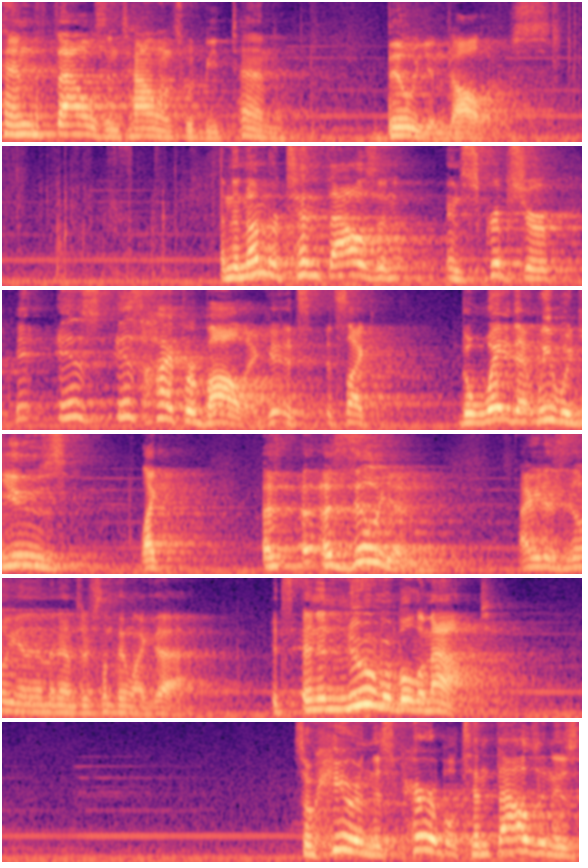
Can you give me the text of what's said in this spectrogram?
10,000 talents would be $10 billion. And the number 10,000 in Scripture is, is hyperbolic. It's, it's like the way that we would use like a, a, zillion. I ate a zillion M&Ms or something like that. It's an innumerable amount. So here in this parable, 10,000 is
